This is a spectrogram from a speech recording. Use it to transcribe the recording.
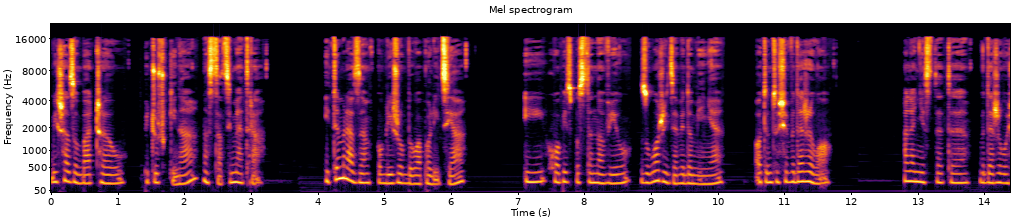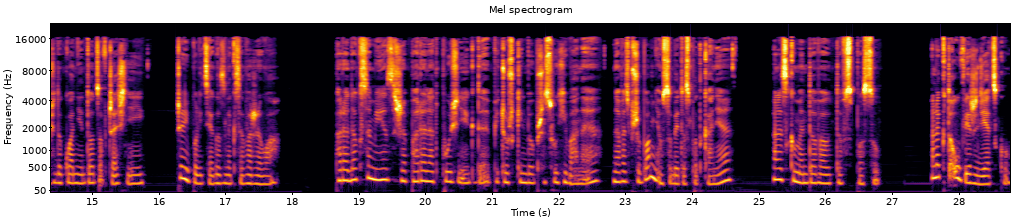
Misza zobaczył Piczuszkina na stacji metra. I tym razem w pobliżu była policja i chłopiec postanowił złożyć zawiadomienie o tym, co się wydarzyło. Ale niestety wydarzyło się dokładnie to, co wcześniej, czyli policja go zlekceważyła. Paradoksem jest, że parę lat później, gdy Piczuszkin był przesłuchiwany, nawet przypomniał sobie to spotkanie, ale skomentował to w sposób: Ale kto uwierzy dziecku?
